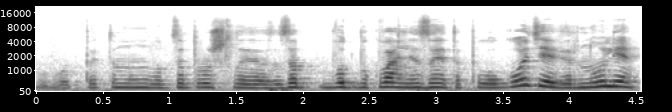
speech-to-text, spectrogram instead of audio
Вот, поэтому вот за прошлое, за, вот буквально за это полугодие вернули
